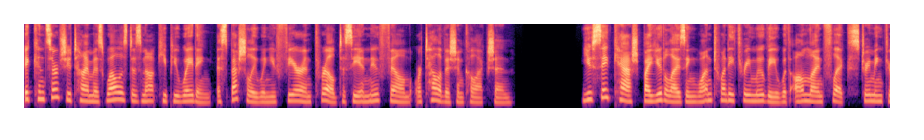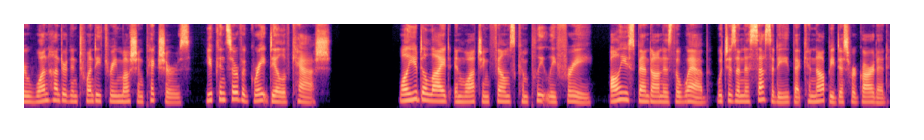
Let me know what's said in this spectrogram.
It conserves you time as well as does not keep you waiting, especially when you fear and thrilled to see a new film or television collection. You save cash by utilizing 123 Movie with online flicks streaming through 123 motion pictures, you conserve a great deal of cash. While you delight in watching films completely free, all you spend on is the web, which is a necessity that cannot be disregarded.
